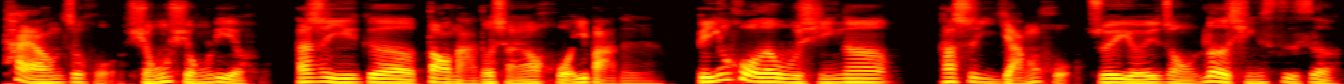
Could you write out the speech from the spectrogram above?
太阳之火，熊熊烈火。他是一个到哪都想要火一把的人。丙火的五行呢，它是阳火，所以有一种热情四射、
